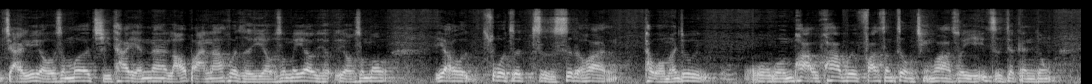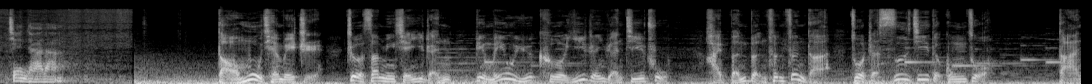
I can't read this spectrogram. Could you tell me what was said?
假如有什么其他人呢，老板啊，或者有什么要有有什么要做这指示的话，他我们就我我们怕怕会发生这种情况，所以一直在跟踪监察他。到目前为止，这三名嫌疑人并没有与可疑人员接触，还本本分分地做着司机的工作。但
